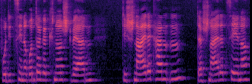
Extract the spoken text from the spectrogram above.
wo die Zähne runtergeknirscht werden, die Schneidekanten der Schneidezähne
